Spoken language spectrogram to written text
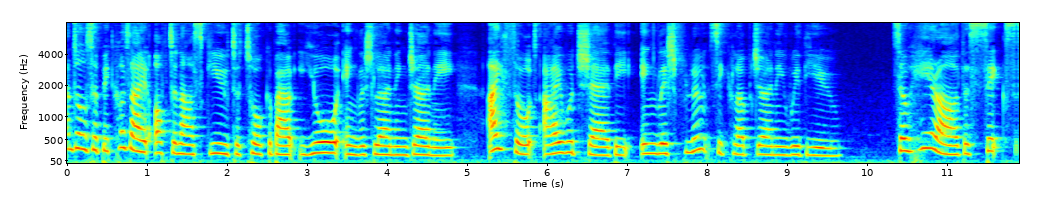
And also because I often ask you to talk about your English learning journey, I thought I would share the English Fluency Club journey with you. So here are the six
